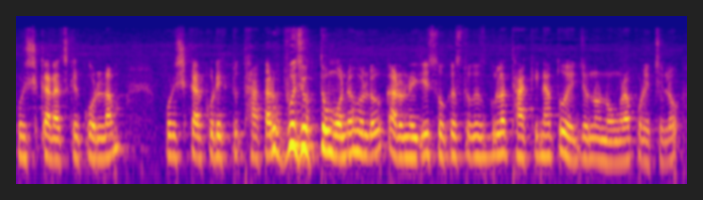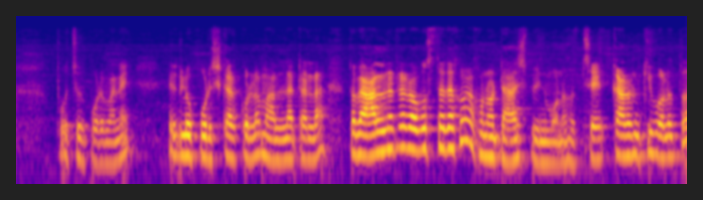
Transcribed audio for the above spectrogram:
পরিষ্কার আজকে করলাম। পরিষ্কার করে একটু থাকার উপযুক্ত মনে হলো। কারণ এই যে শোকেস টোকেসগুলো থাকি না তো, এর জন্য নোংরা পড়েছিল প্রচুর পরিমাণে। এগুলো পরিষ্কার করলাম, আলনা টালনা তবে আলনাটার অবস্থা দেখো এখনও ডাস্টবিন মনে হচ্ছে। কারণ কি বলতো?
